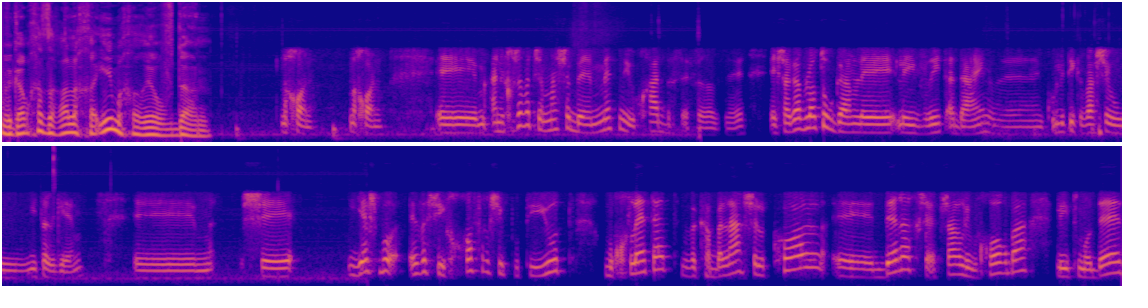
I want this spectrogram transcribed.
וגם חזרה לחיים אחרי אובדן. נכון, נכון. אמ, אני חושבת שמה שבאמת מיוחד בספר הזה, שאגב לא תורגם לעברית עדיין, כולי תקווה שהוא יתרגם, אמ, שיש בו איזושהי חוסר שיפוטיות מוחלטת וקבלה של כל אה, דרך שאפשר לבחור בה להתמודד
